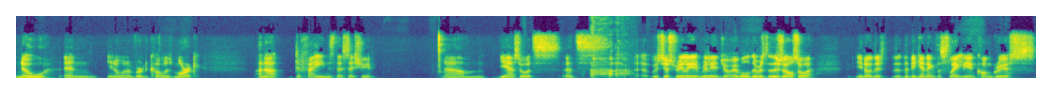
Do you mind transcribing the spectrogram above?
know in you know in inverted commas mark and that defines this issue um yeah so it's it's it was just really really enjoyable there was there's also a you know there's the, the beginning of the slightly incongruous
